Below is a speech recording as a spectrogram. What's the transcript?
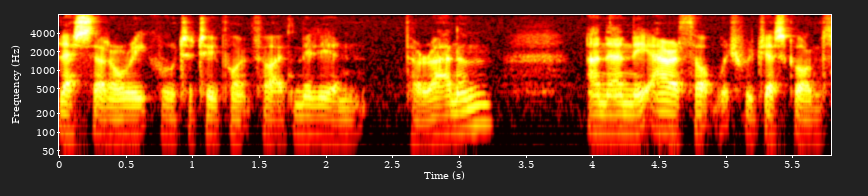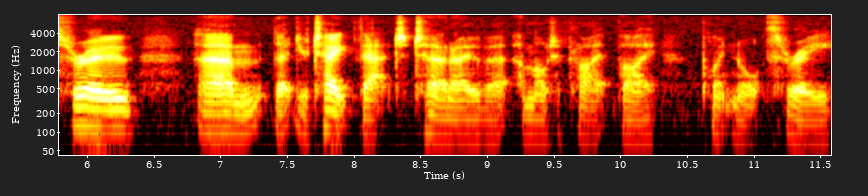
less than or equal to 2.5 million per annum. And then the arithop, which we've just gone through, um, that you take that turnover and multiply it by 0.03,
